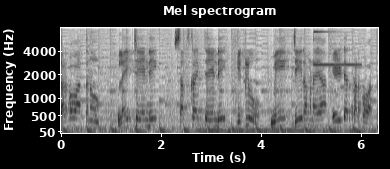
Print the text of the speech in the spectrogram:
కడప వార్తను లైక్ చేయండి సబ్స్క్రైబ్ చేయండి. ఇట్లు మీ జి రమణయ్య ఎడిటర్ కడప వార్త.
